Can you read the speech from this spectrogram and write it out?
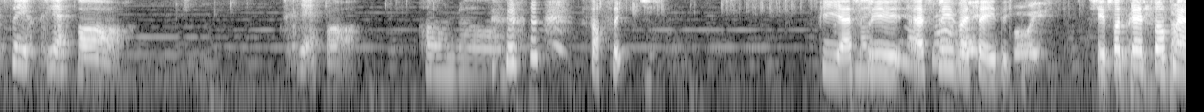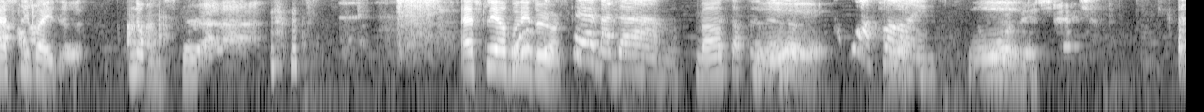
tire très fort. Très fort. Oh non. Forcé. Puis Ashley, tu Ashley va t'aider. Ouais, Elle est pas très forte, mais Ashley va aider. Non. Un petit peu à la. Ashley a roulé Bon 2-1. succès, madame! Bon. De sortir de là. Yeah. Trois cinq. Trois Yeah. échecs.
